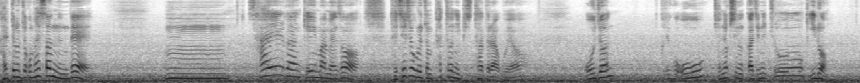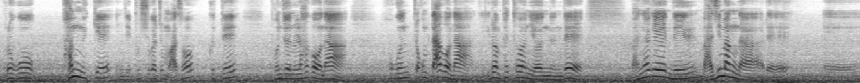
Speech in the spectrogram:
갈등을 조금 했었는데, 음, 4일간 게임하면서 대체적으로 좀 패턴이 비슷하더라고요. 오전, 그리고 오후, 저녁 시간까지는 쭉 잃어. 그리고 밤 늦게 이제 불슈가 좀 와서 그때 본전을 하거나 혹은 조금 따거나 이런 패턴이었는데 만약에 내일 마지막 날에 에,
